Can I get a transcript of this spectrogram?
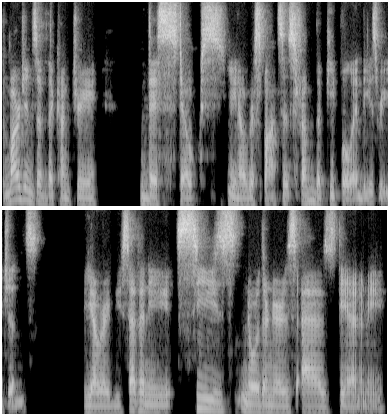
the margins of the country this stokes, you know, responses from the people in these regions. Yoweri Museveni sees Northerners as the enemy,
